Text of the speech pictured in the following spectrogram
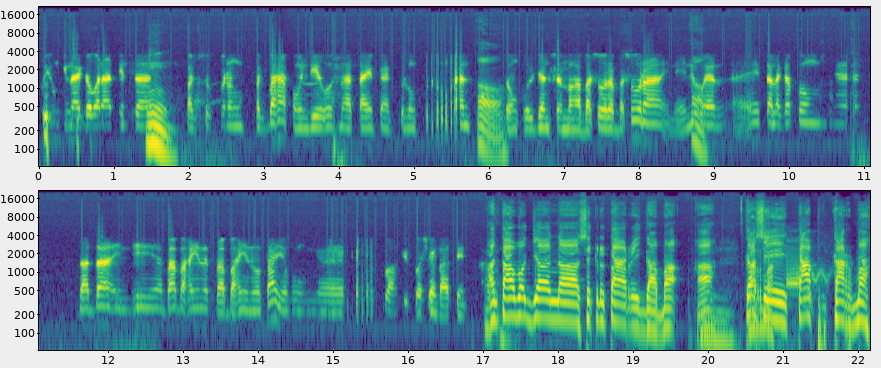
po yung ginagawa natin sa Mm. pagsugpo ng pagbaha kung hindi ho na tayo pinagtulong-tulungan Oo. tungkol dyan sa mga basura-basura in anywhere, eh talaga pong uh, dada, hindi uh, babahayin at babahayin ho tayo kung uh, ang sitwasyon natin. Ang tawag dyan na Secretary Gaba, ha? Kasi tap karma.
